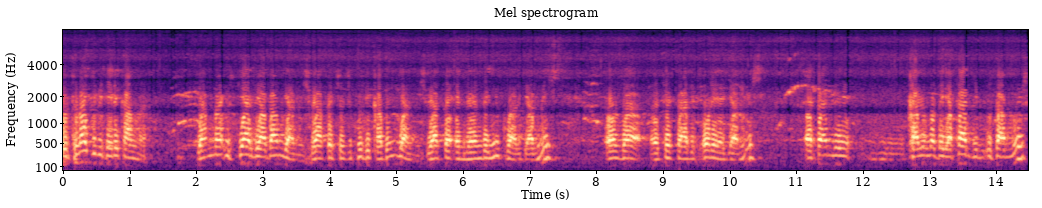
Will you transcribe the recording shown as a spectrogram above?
Fırtına gibi delikanlı. Yanına ihtiyar bir adam gelmiş veyahut da çocuklu bir kadın gelmiş veyahut da ellerinde yük var gelmiş. Orada e, tesadüf oraya gelmiş. Efendi karnında da yapar gibi uzanmış.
